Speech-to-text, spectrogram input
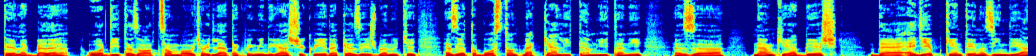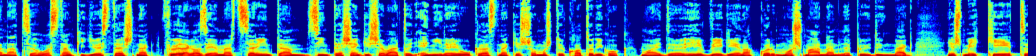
tényleg bele ordít az arcomba, hogy hogy lehetnek még mindig elsők védekezésben, úgyhogy ezért a Bostont meg kell itt említeni, ez nem kérdés, de egyébként én az Indiánát hoztam ki győztesnek, főleg azért, mert szerintem szinte senki se várt, hogy ennyire jók lesznek, és ha most ők hatodikok majd évvégén, akkor most már nem lepődünk meg, és még két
